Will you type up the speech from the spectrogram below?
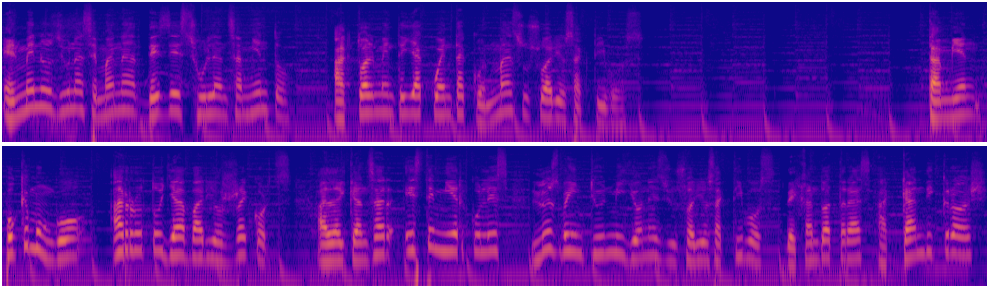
en menos de una semana desde su lanzamiento. Actualmente ya cuenta con más usuarios activos. También Pokémon Go ha roto ya varios récords al alcanzar este miércoles los 21 millones de usuarios activos, dejando atrás a Candy Crush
